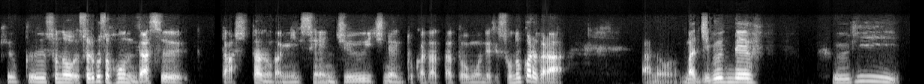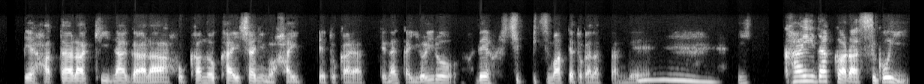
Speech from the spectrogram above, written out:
結局その、それこそ本出す、出したのが2011年とかだったと思うんですけど、その頃から、あの、まあ、自分でフリーで働きながら、他の会社にも入ってとかやって、なんかいろいろで執筆もあってとかだったんで、うん。一回だからすごい、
